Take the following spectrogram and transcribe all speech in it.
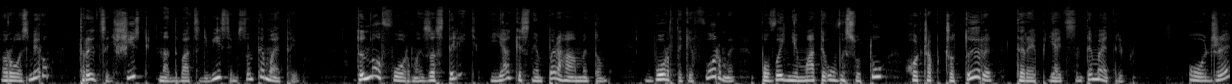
розміром 36 на 28 см. Дно форми застеліть якісним пергаментом. Бортики форми повинні мати у висоту хоча б 4-5 см. Отже,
